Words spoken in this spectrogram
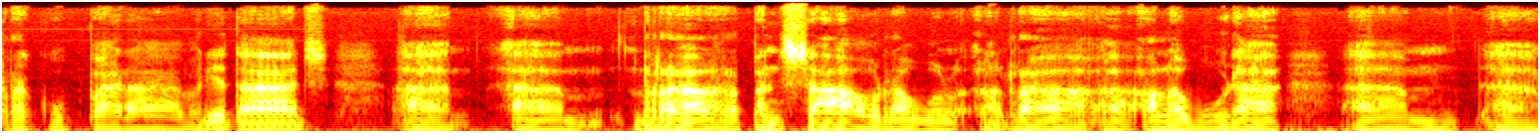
recuperar varietats, eh, eh, repensar o re, re, eh, eh,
